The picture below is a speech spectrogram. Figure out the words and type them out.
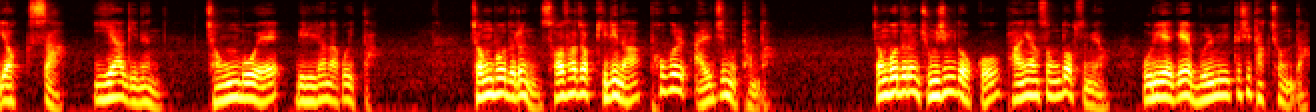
역사, 이야기는 정보에 밀려나고 있다. 정보들은 서사적 길이나 폭을 알지 못한다. 정보들은 중심도 없고 방향성도 없으며 우리에게 물밀듯이 닥쳐온다.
